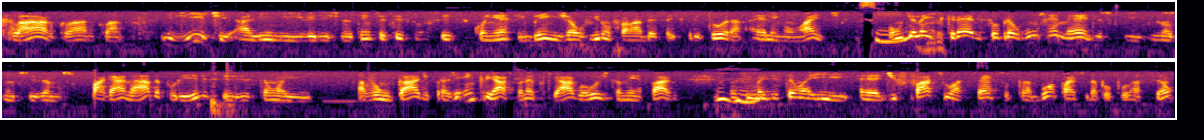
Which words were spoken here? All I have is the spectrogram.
Claro, claro, claro. Existe, Aline Veríssimo, eu tenho certeza que vocês conhecem bem e já ouviram falar dessa escritora, Ellen White, Sim. onde ela escreve sobre alguns remédios que nós não precisamos pagar nada por eles, eles estão aí à vontade para gente, entre aspas, né? Porque a água hoje também é paga, uhum. assim, mas estão aí é, de fácil acesso para boa parte da população,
